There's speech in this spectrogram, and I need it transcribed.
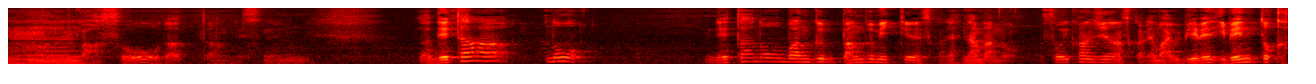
ーん。あそうだったんですね、ネタのネタの番組番組っていうんですかね生の。そういう感じなんですかね。まあイベンイベントか。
